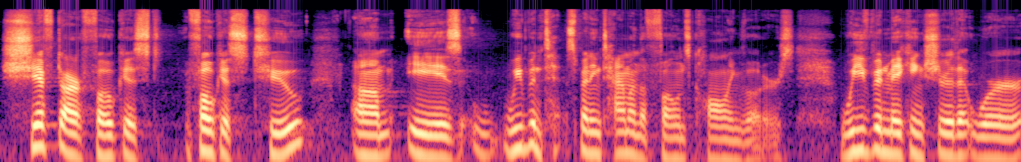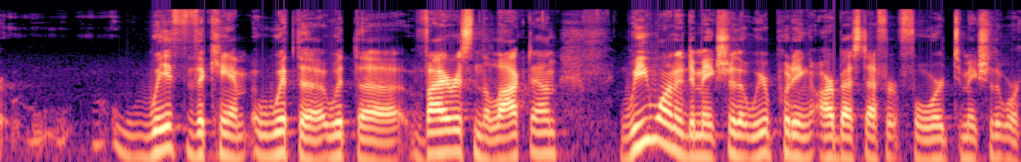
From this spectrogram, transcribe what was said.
shift our focus focus to um, is we've been t- spending time on the phones calling voters. We've been making sure that we're with the camp with the with the virus and the lockdown. We wanted to make sure that we were putting our best effort forward to make sure that we're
